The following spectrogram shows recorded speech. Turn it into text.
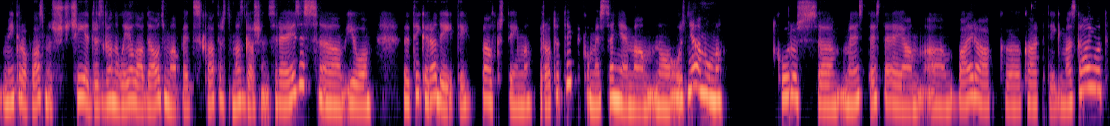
mikroplasmas šķiedras gana lielā daudzumā pēc katras mazgāšanas reizes, jo tika radīti peltkostīma prototipi, ko mēs saņēmām no uzņēmuma, kurus mēs testējām vairāk kārtīgi mazgājot.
